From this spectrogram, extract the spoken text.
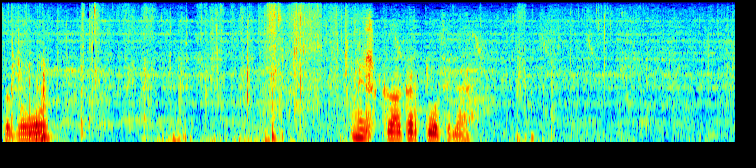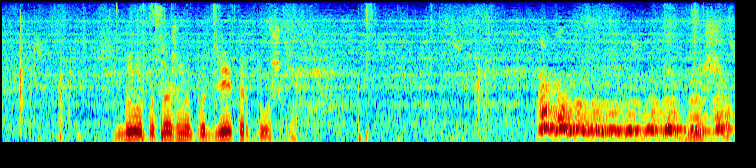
с одного мешка картофеля. Было посажено по две картошки. Мешок.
